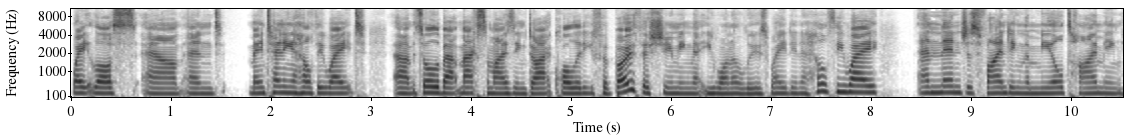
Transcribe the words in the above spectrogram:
weight loss um, and maintaining a healthy weight. Um, it's all about maximizing diet quality for both, assuming that you want to lose weight in a healthy way, and then just finding the meal timing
